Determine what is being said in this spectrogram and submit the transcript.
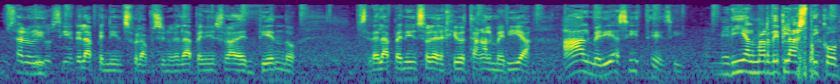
un saludito. si es de la península, pues si no es de la península, le entiendo. Si es de la península, elegido está en Almería. Ah, Almería existe, sí. Almería, el mar de plástico.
